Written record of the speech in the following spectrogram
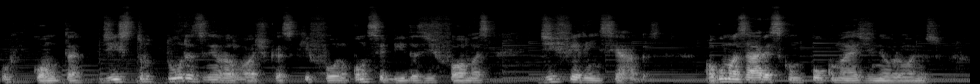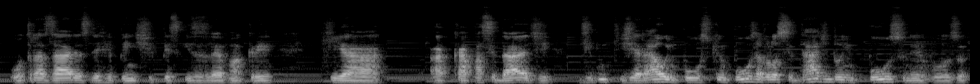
por conta de estruturas neurológicas que foram concebidas de formas diferenciadas. Algumas áreas com um pouco mais de neurônios, outras áreas, de repente, pesquisas levam a crer que a, a capacidade de gerar o impulso, que o impulso, a velocidade do impulso nervoso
